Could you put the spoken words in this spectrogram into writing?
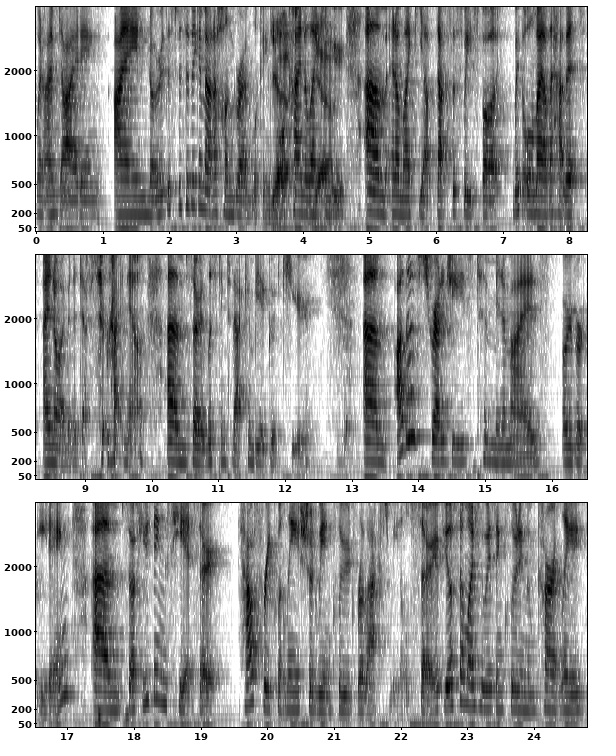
when I'm dieting, I know the specific amount of hunger I'm looking Yeah, for, kind of like yeah. you. Um, and I'm like, yep, that's the sweet spot. With all my other habits, I know I'm in a deficit right now. Um, so listening to that can be a good cue. Yeah. Um, other strategies to minimize overeating. Um, so, a few things here. So, how frequently should we include relaxed meals? So, if you're someone who is including them currently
